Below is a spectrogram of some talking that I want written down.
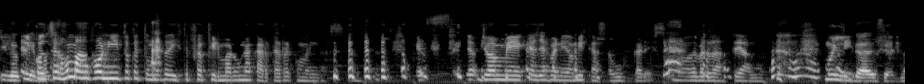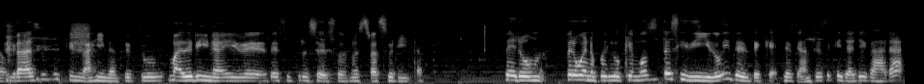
Y lo el consejo más bonito que tú me pediste fue firmar una carta de recomendación. yo, amé que hayas venido a mi casa a buscar eso, no, de verdad, te amo. Muy lindo. Gracias, no, gracias porque imagínate, tu madrina ahí de, de ese proceso, nuestra Zurita. Pero, pero bueno, pues lo que hemos decidido y desde, que, desde antes de que ella llegara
